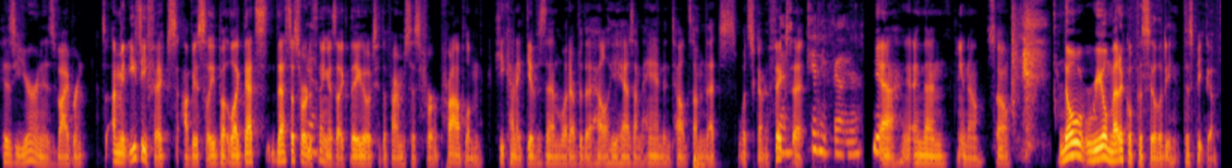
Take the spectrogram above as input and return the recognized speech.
his urine is vibrant. So, I mean, easy fix, obviously, but like that's that's the sort of thing. Is like they go to the pharmacist for a problem. He kind of gives them whatever the hell he has on hand and tells them that's what's going to fix And it. Kidney failure. Yeah, and then you know, so no real medical facility to speak of.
